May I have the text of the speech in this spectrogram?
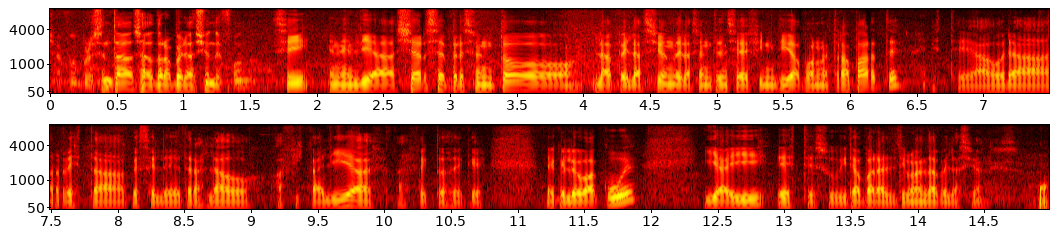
¿Ya fue presentada esa otra apelación de fondo? Sí, en el día de ayer se presentó la apelación de la sentencia definitiva por nuestra parte. Este, ahora resta que se le dé traslado a Fiscalía a efectos de que, de que lo evacúe y ahí este, subirá para el Tribunal de Apelaciones.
